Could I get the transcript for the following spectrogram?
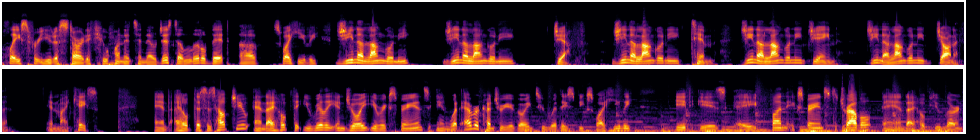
place for you to start if you wanted to know just a little bit of Swahili. Jina langu Gina Jina langu ni Jeff. Jina langu ni Tim. Jina langu ni Jane. Jina langu ni Jonathan, in my case. And I hope this has helped you, and I hope that you really enjoy your experience in whatever country you're going to where they speak Swahili. It is a fun experience to travel, and I hope you learn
